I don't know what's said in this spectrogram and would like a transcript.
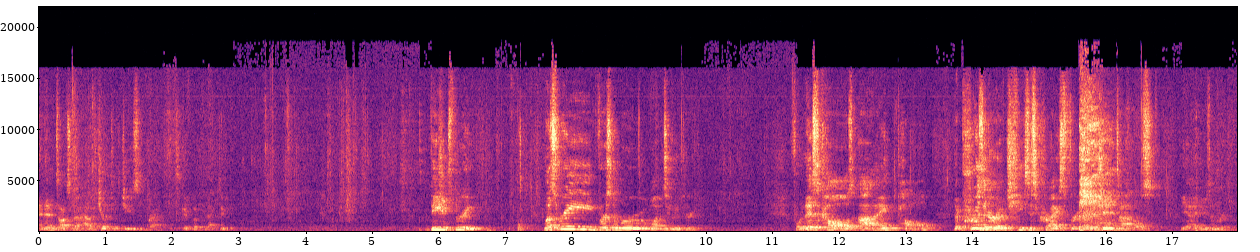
And then it talks about how the church is Jesus' bride. It's a good book for that too. Ephesians 3. Let's read verse number 1, 2, and 3. For this cause I, Paul, the prisoner of Jesus Christ for you Gentiles, yeah, he was in prison.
